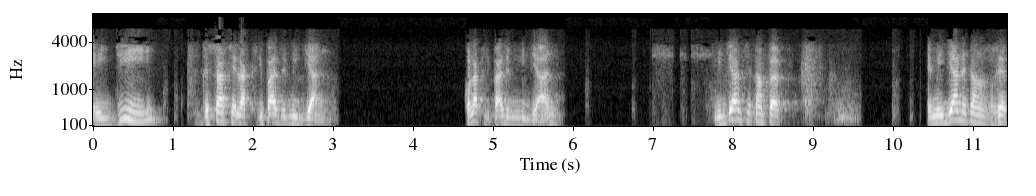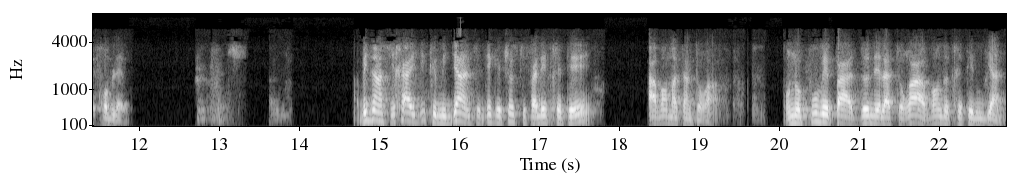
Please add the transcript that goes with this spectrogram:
Et il dit que ça, c'est la de Midian. Quand la clipa de Midian, Midian, c'est un peuple. Et Midian est un vrai problème. Abidjan Sikha, il dit que Midian, c'était quelque chose qu'il fallait traiter avant Matin Torah. On ne pouvait pas donner la Torah avant de traiter Midian.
